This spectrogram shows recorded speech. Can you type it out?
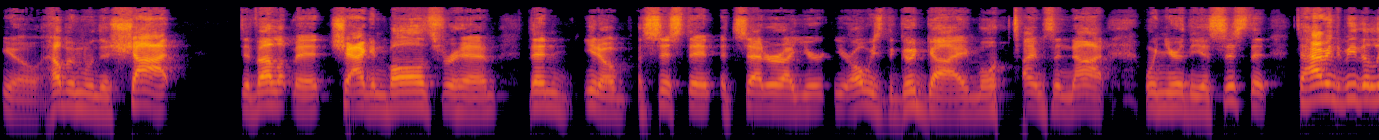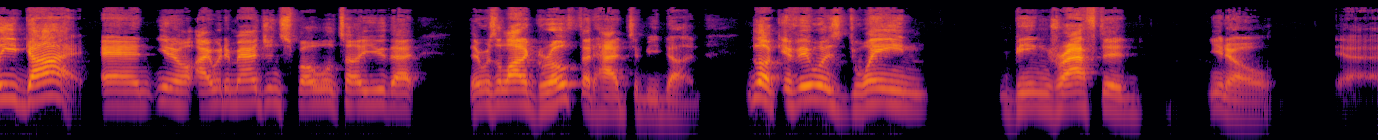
you know, helping with the shot development, shagging balls for him, then you know, assistant, etc. You're you're always the good guy more times than not when you're the assistant to having to be the lead guy. And you know, I would imagine Spo will tell you that there was a lot of growth that had to be done. Look, if it was Dwyane being drafted, you know, uh,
